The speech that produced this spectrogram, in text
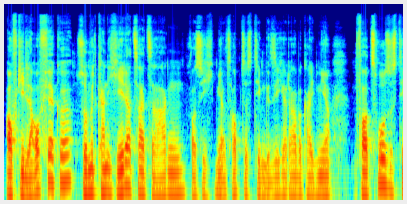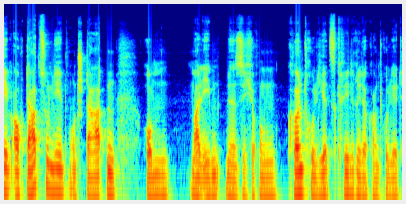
auf die Laufwerke. Somit kann ich jederzeit sagen, was ich mir als Hauptsystem gesichert habe, kann ich mir ein V2-System auch dazu nehmen und starten, um mal eben eine Sicherung kontrolliert, Screenreader kontrolliert,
